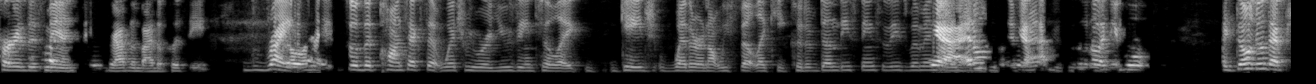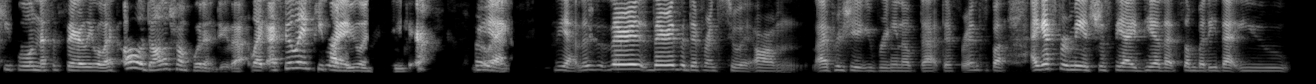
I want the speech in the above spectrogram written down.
heard this man say, grab them by the pussy. Right, so, right. So the context at which we were using to like gauge whether or not we felt like he could have done these things to these women. Yeah, I don't. Yeah, I like people. I don't know that people necessarily were like, "Oh, Donald Trump wouldn't do that." Like, I feel like people right. do and didn't care. yeah, like, yeah. There's there is there is a difference to it. Um, I appreciate you bringing up that difference, but I guess for me, it's just the idea that somebody that you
